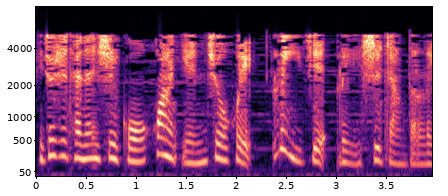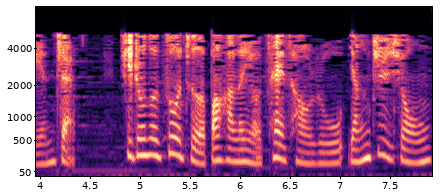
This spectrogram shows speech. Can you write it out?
也就是台南市国画研究会历届理事长的联展。其中的作者包含了有蔡草如、杨志雄、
